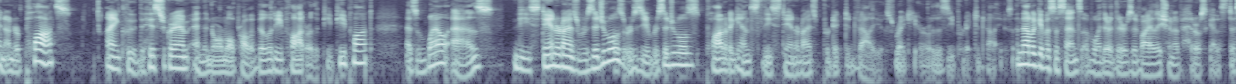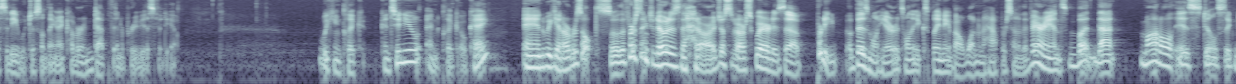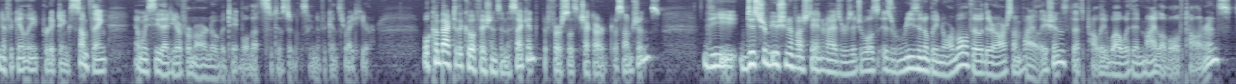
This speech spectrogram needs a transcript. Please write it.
And under plots, I include the histogram and the normal probability plot or the PP plot, as well as the standardized residuals or z residuals plotted against the standardized predicted values right here, or the z predicted values. And that'll give us a sense of whether there's a violation of heteroscedasticity, which is something I cover in depth in a previous video. We can click continue and click OK, and we get our results. So the first thing to note is that our adjusted R squared is uh, pretty abysmal here. It's only explaining about 1.5% of the variance, but that model is still significantly predicting something, and we see that here from our ANOVA table. That's statistical significance right here. We'll come back to the coefficients in a second, but first let's check our assumptions. The distribution of our standardized residuals is reasonably normal, though there are some violations. That's probably well within my level of tolerance.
